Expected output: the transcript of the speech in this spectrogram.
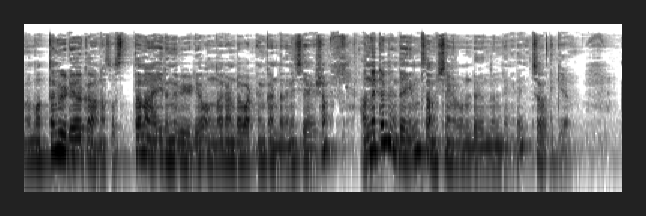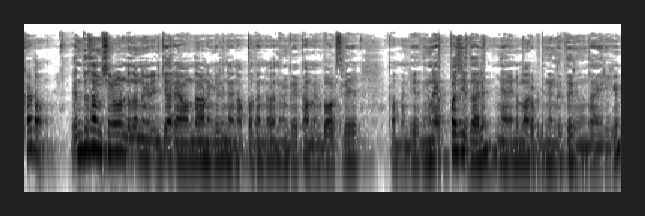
മൊത്തം വീഡിയോ കാണാം. സ്വസ്ഥമായിരുന്ന വീഡിയോ ഒന്നോ രണ്ടോ വട്ടം കണ്ടതിന് ശേഷം എന്നിട്ടും എന്തെങ്കിലും സംശയങ്ങൾ ഉണ്ട് എന്നുണ്ടെങ്കിൽ ചോദിക്കുക. കേട്ടോ? എന്ത് സംശയങ്ങൾ ഉണ്ടെന്നുണ്ടെങ്കിൽ എനിക്ക് അറിയാവുന്നതാണെങ്കിൽ ഞാൻ അപ്പൊ തന്നെ നിങ്ങൾക്ക് കമന്റ് ബോക്സിൽ കമന്റ് നിങ്ങൾ എപ്പോൾ ചെയ്താലും ഞാൻ എന്റെ മറുപടി നിങ്ങൾക്ക് തരുന്നതായിരിക്കും.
